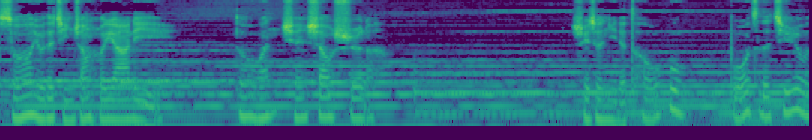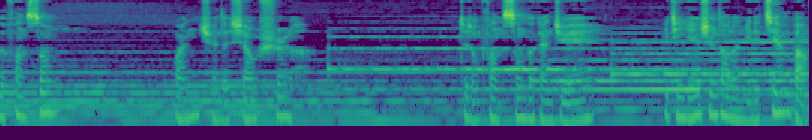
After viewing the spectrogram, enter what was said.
所有的紧张和压力都完全消失了。随着你的头部、脖子的肌肉的放松，完全的消失了，这种放松的感觉已经延伸到了你的肩膀、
